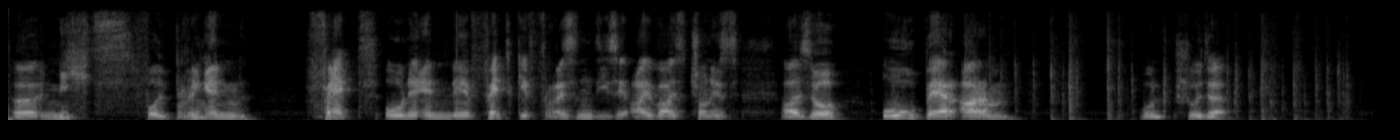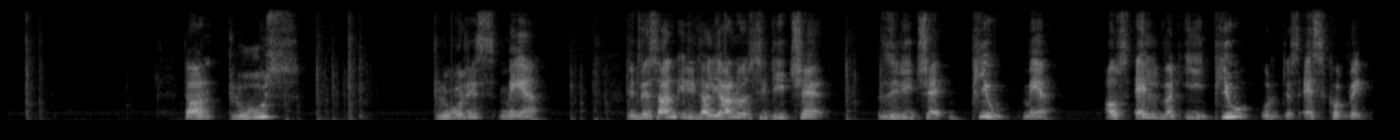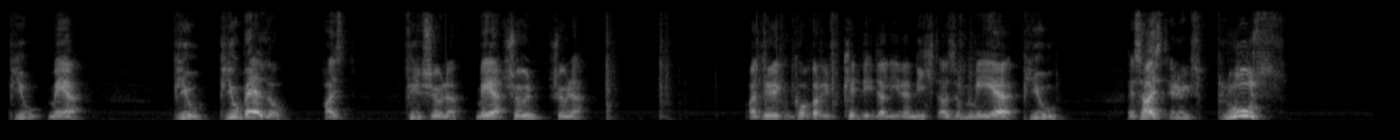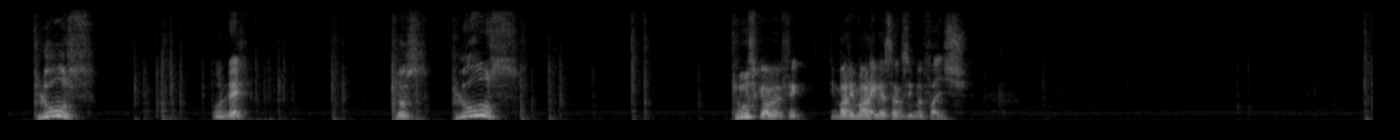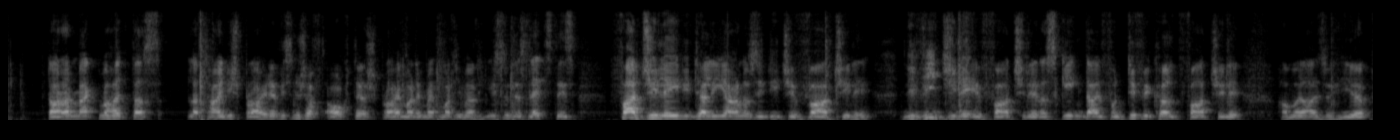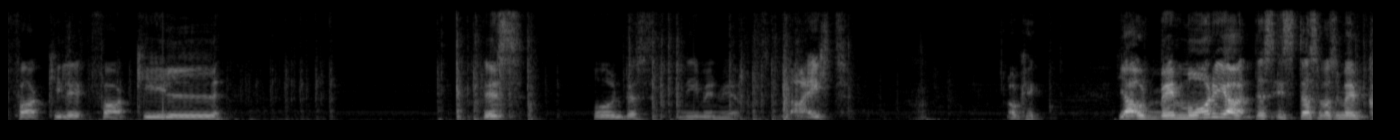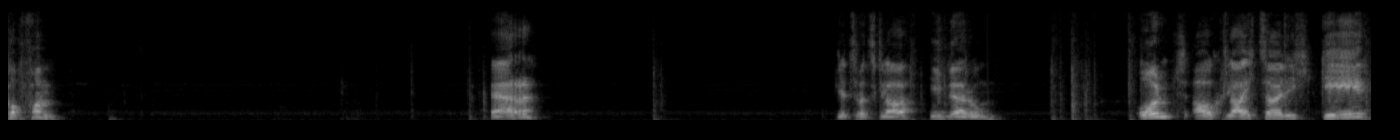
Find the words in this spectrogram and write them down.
äh, nichts vollbringen Fett ohne Ende, Fett gefressen, diese Eiweiß-Johnnies. Also Oberarm und Schulter. Dann plus, pluris, mehr. Interessant, in Italiano si dice, si dice più, mehr. Aus L wird I, più und das S kommt weg, più, mehr. Più, più bello heißt viel schöner. Mehr, schön, schöner. Als direkten Komparativ kennt die Italiener nicht, also mehr, più. Es heißt übrigens plus. Plus. Und nicht plus. Plus. Plusgabeeffekt. Die Mathematiker sagen es immer falsch. Daran merkt man halt, dass Latein die Sprache der Wissenschaft auch der Sprache Mathematik ist. Und das letzte ist Facile in italiano si dice facile. Difficile e facile. Das Gegenteil von difficult, facile. Haben wir also hier facile, facil ist. Und das nehmen wir leicht. Okay. Ja, und Memoria, das ist das, was wir im Kopf haben. R Jetzt wird es klar, Erinnerung. Und auch gleichzeitig G.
